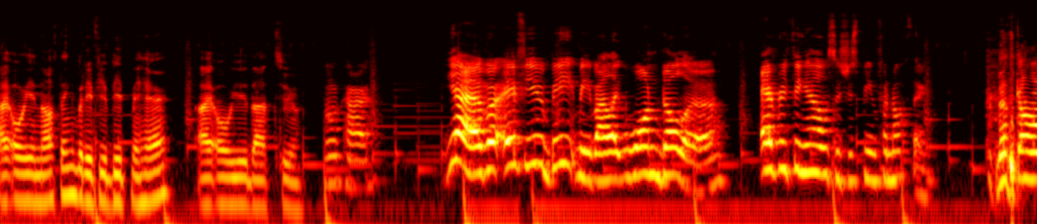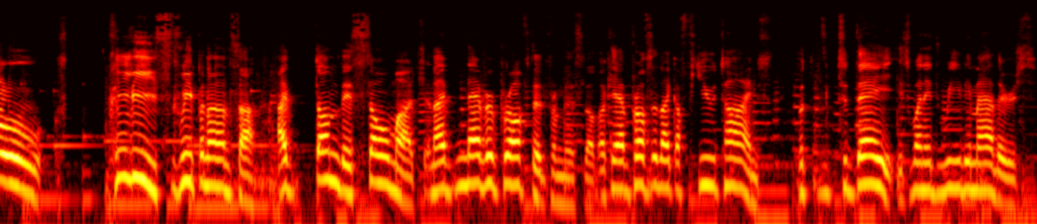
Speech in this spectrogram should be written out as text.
I owe you nothing, but if you beat me here, I owe you that too. Okay. Yeah, but if you beat me by like one dollar, everything else has just been for nothing. Let's go! Please, Sweet Bonanza. I've done this so much and I've never profited from this lot. Okay, I've profited like a few times, but today is when it really matters.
